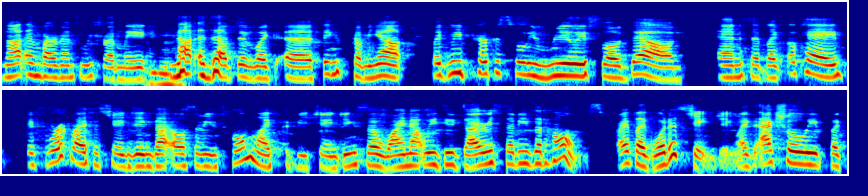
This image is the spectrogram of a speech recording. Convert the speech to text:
not environmentally friendly, mm-hmm. not adaptive, like uh, things coming out, like we purposefully really slowed down and said like, okay, if work life is changing, that also means home life could be changing. So why not we do diary studies at homes, right? Like what is changing? Like actually, like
